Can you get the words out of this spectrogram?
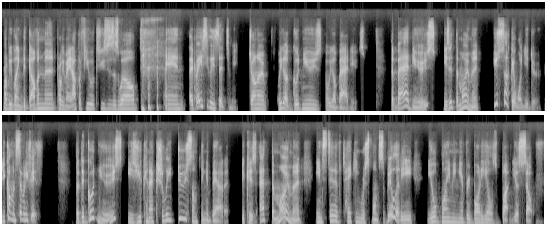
Probably blamed the government, probably made up a few excuses as well. and they basically said to me, Jono, we got good news and we got bad news. The bad news is at the moment, you suck at what you do. You come in 75th. But the good news is you can actually do something about it because at the moment, instead of taking responsibility, you're blaming everybody else but yourself.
